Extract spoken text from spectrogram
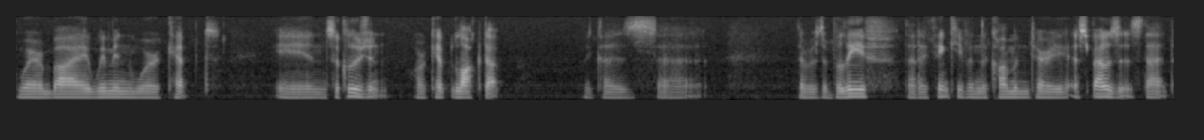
whereby women were kept in seclusion or kept locked up because uh, there was a belief that I think even the commentary espouses that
